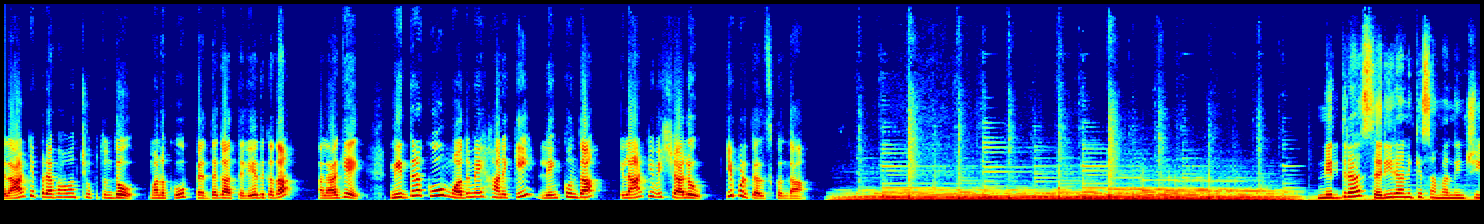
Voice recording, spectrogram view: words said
ఎలాంటి ప్రభావం చూపుతుందో మనకు పెద్దగా తెలియదు కదా? అలాగే నిద్రకు మధుమేహానికి లింక్ ఉందా? ఇలాంటి విషయాలు ఇప్పుడు తెలుసుకుందాం. నిద్ర శరీరానికి సంబంధించి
